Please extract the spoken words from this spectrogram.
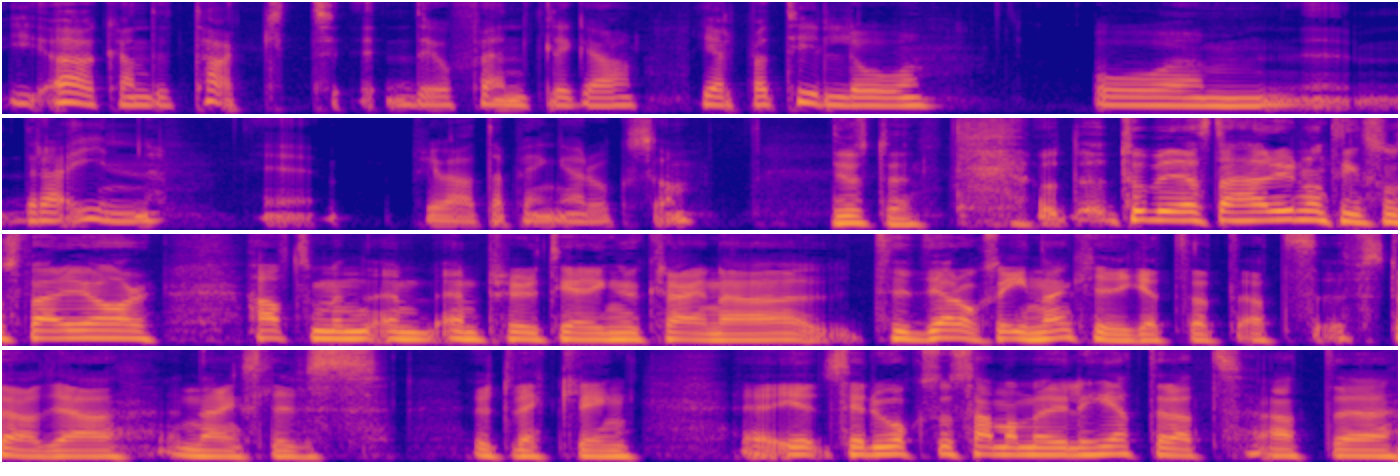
i ökande takt det offentliga hjälpa till och, och um, dra in eh, privata pengar också. Just det. Tobias, det här är ju någonting som Sverige har haft som en, en, en prioritering i Ukraina tidigare också, innan kriget, att, att stödja näringslivs utveckling. Eh, ser du också samma möjligheter att, att, eh,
